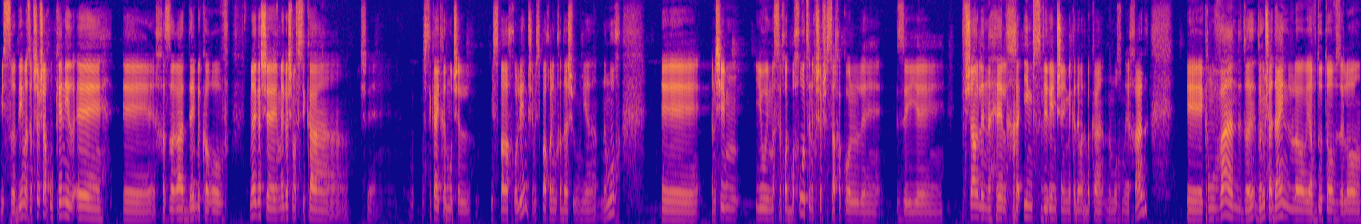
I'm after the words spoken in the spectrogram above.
משרדים, אז אני חושב שאנחנו כן נראה חזרה די בקרוב, מרגע, ש, מרגע שמפסיקה שמפסיקה התקדמות של מספר החולים, שמספר החולים חדש הוא נהיה נמוך, אנשים יהיו עם מסכות בחוץ, אני חושב שסך הכל זה יהיה, אפשר לנהל חיים סבירים שהם מקדם הדבקה נמוך מאחד. כמובן, דברים שעדיין לא יעבדו טוב זה לא,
